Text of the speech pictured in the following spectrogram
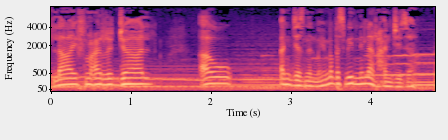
لايف مع الرجال. أو أنجزنا المهمة بس بإذن الله راح ننجزها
